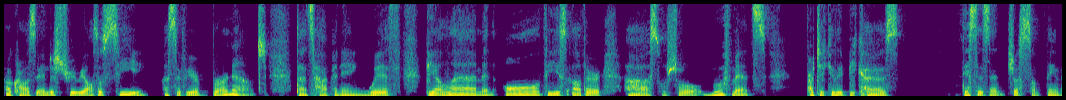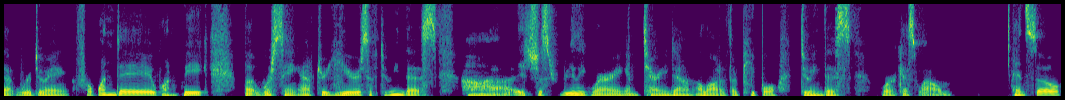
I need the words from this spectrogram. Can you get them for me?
Across the industry, we also see a severe burnout that's happening with BLM and all these other uh, social movements, particularly because this isn't just something that we're doing for one day, one week, but we're seeing after years of doing this, uh, it's just really wearing and tearing down a lot of the people doing this work as well. And so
